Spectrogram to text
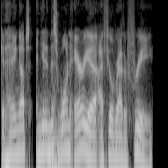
get hangups, and yet in this one area, I feel rather free.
